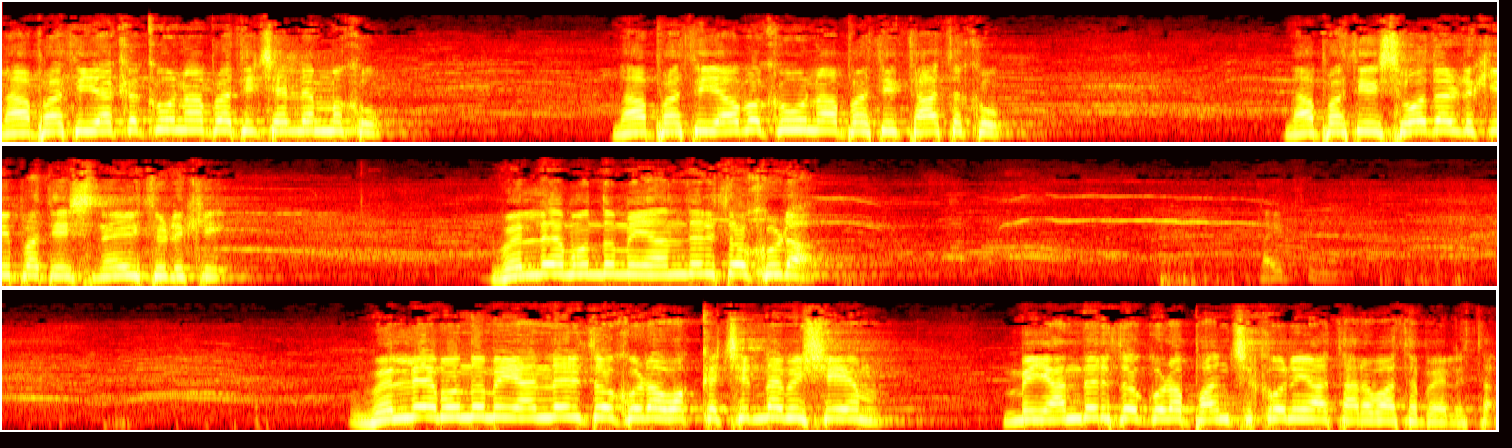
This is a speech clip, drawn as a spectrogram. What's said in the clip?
నా ప్రతి అక్కకు నా ప్రతి చెల్లెమ్మకు నా ప్రతి అవ్వకు నా ప్రతి తాతకు నా ప్రతి సోదరుడికి ప్రతి స్నేహితుడికి వెళ్ళే ముందు మీ అందరితో కూడా వెళ్ళే ముందు మీ అందరితో కూడా ఒక్క చిన్న విషయం మీ అందరితో కూడా పంచుకొని ఆ తర్వాత వెళుతా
